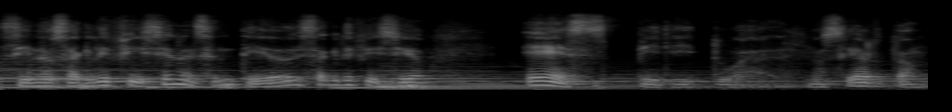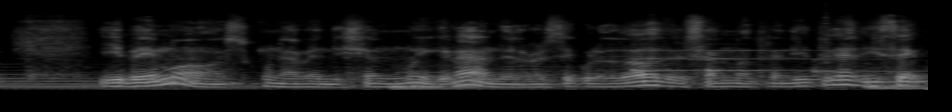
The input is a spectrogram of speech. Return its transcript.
sino sacrificio en el sentido de sacrificio espiritual, ¿no es cierto? Y vemos una bendición muy grande. El versículo 2 del Salmo 33 dice,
